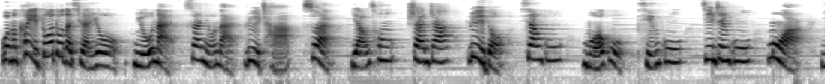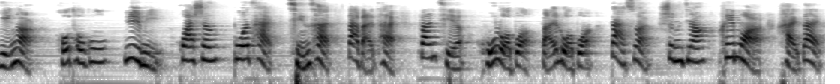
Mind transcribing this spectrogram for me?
我们可以多多的选用牛奶、酸牛奶、绿茶、蒜、洋葱、山楂、绿豆、香菇、蘑菇、平菇、金针菇。木耳、银耳、猴头菇、玉米、花生、菠菜、芹菜、大白菜、番茄、胡萝卜、白萝卜、大蒜、生姜、黑木耳、海带、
